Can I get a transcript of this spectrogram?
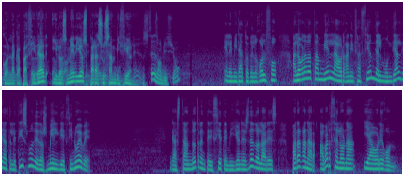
con la capacidad y los medios para sus ambiciones. El Emirato del Golfo ha logrado también la organización del Mundial de Atletismo de 2019, gastando 37 millones de dólares para ganar a Barcelona y a Oregón.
